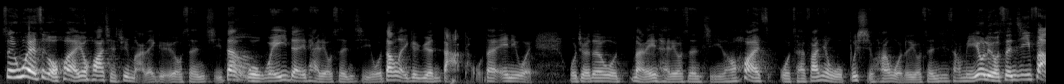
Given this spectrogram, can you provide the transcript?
所以为了这个，我后来又花钱去买了一个留声机。但我唯一的一台留声机，我当了一个冤大头。但 anyway，我觉得我买了一台留声机，然后后来我才发现我不喜欢我的留声机上面有留声机放。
